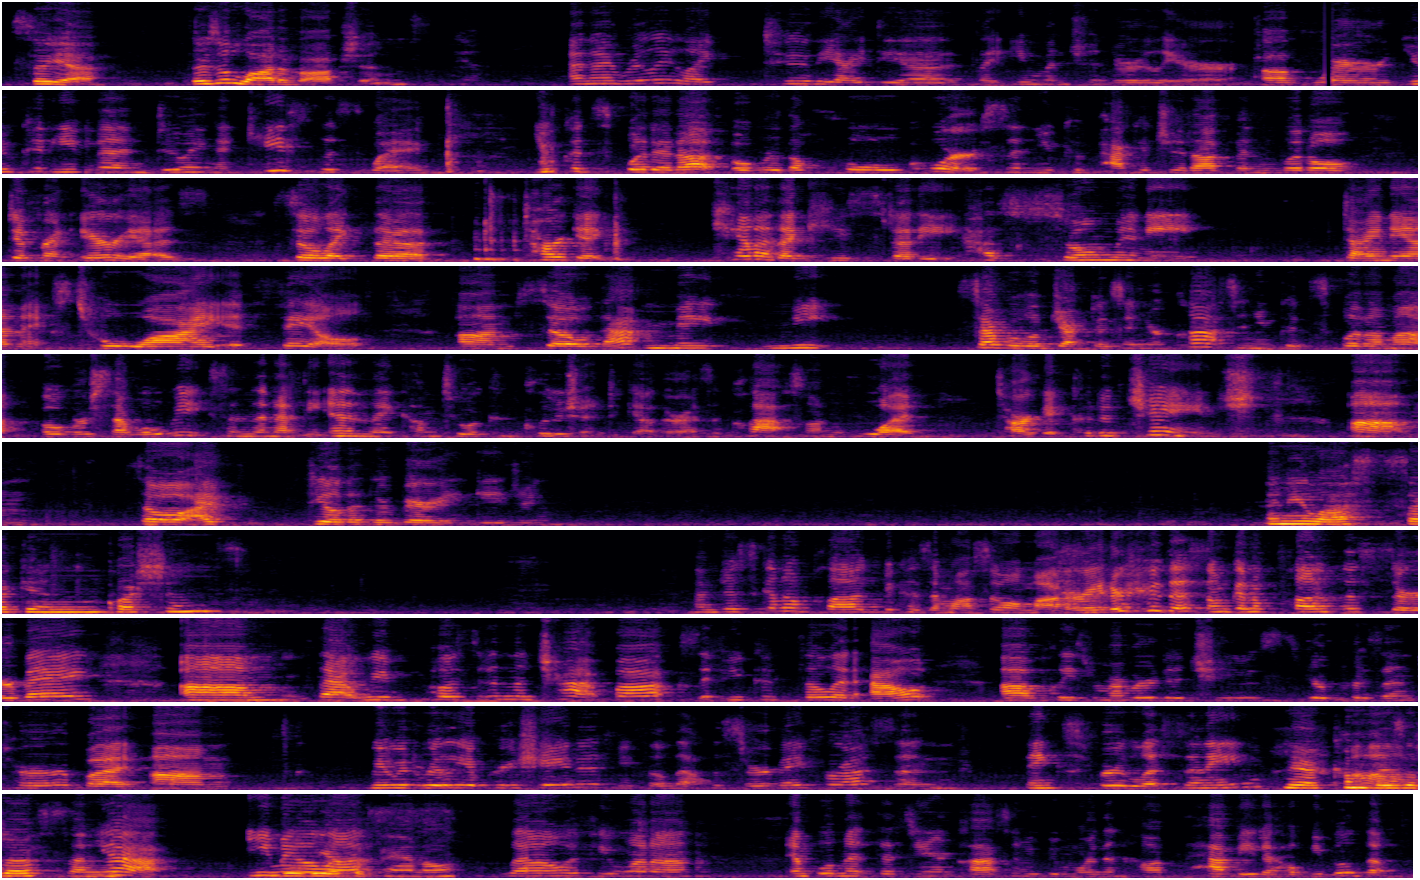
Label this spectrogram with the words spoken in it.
so yeah, there's a lot of options. Yeah. And I really like too the idea that you mentioned earlier of where you could even doing a case this way, you could split it up over the whole course and you could package it up in little different areas. So like the Target Canada case study has so many dynamics to why it failed. Um, so that may meet several objectives in your class and you could split them up over several weeks and then at the end they come to a conclusion together as a class on what target could have changed. Um, so I feel that they're very engaging. Any last second questions? I'm just going to plug, because I'm also a moderator for this, I'm going to plug the survey um, that we've posted in the chat box. If you could fill it out, uh, please remember to choose your presenter. But um, we would really appreciate it if you filled out the survey for us. And thanks for listening. Yeah, come Um, visit us and Yeah, we'll email be at the panel. Well, if you want to implement this in your class, and we'd be more than ha- happy to help you build them.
